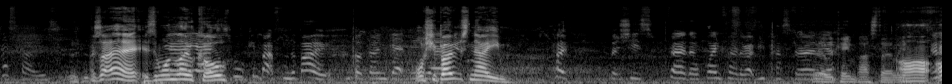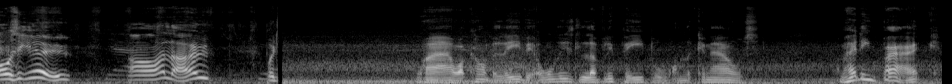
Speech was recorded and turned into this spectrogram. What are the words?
Tesco's. Is that it? Is the one yeah, Yeah, local? just walking back from the boat. I've got to go and get the. What's your uh, boat's name? Hope, but she's further, way further up. You passed her Yeah, earlier. we came past earlier. Oh, oh, is it you? Yeah. Oh, hello. Wow, I can't believe it. All these lovely people on the canals. I'm heading back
